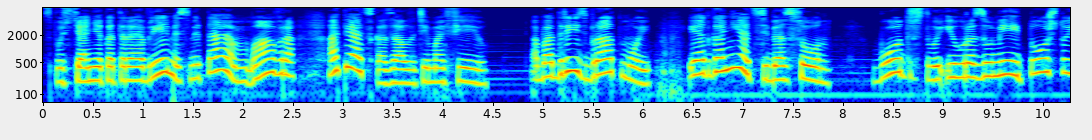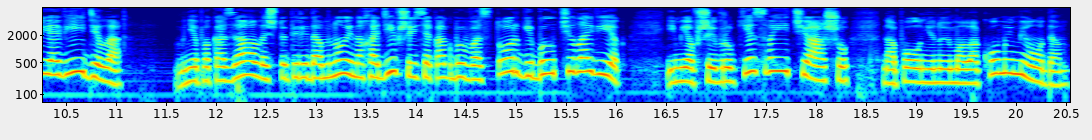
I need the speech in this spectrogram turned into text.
Спустя некоторое время, сметая Мавра, опять сказала Тимофею, «Ободрись, брат мой, и отгони от себя сон, бодрствуй и уразумей то, что я видела». Мне показалось, что передо мной, находившийся как бы в восторге, был человек, имевший в руке своей чашу, наполненную молоком и медом.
